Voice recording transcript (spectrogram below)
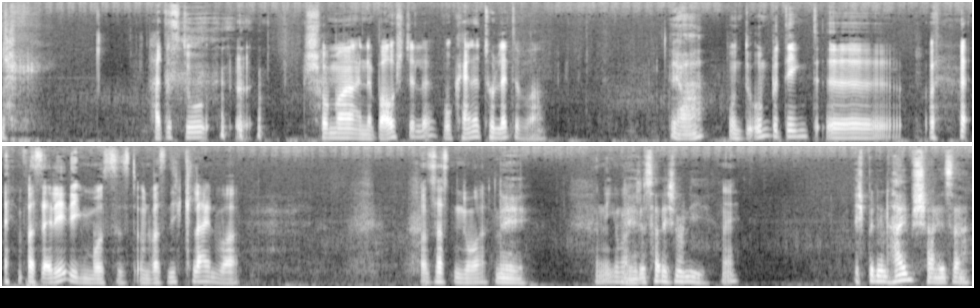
Hattest du äh, schon mal eine Baustelle, wo keine Toilette war Ja, und du unbedingt äh, was erledigen musstest und was nicht klein war? Was hast du denn gemacht? nee, Noch nie gemacht? nee, das hatte ich noch nie. Nee? Ich bin ein Heimscheißer.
